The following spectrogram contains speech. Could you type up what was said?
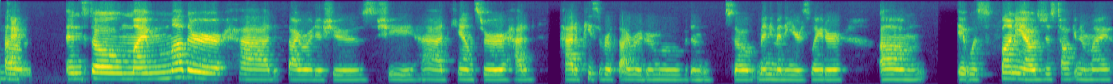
Okay. Um, and so my mother had thyroid issues. She had cancer, had had a piece of her thyroid removed, and so many many years later, um, it was funny. I was just talking to my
